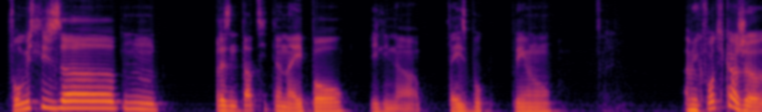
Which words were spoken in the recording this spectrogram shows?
какво мислиш за м- презентациите на Apple или на Facebook, примерно? Ами, какво ти кажа?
